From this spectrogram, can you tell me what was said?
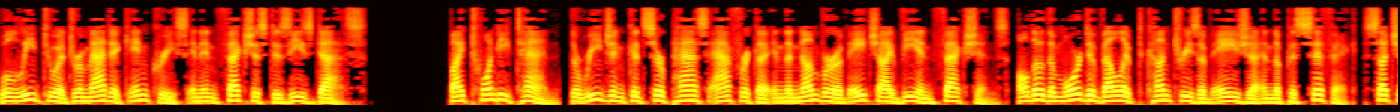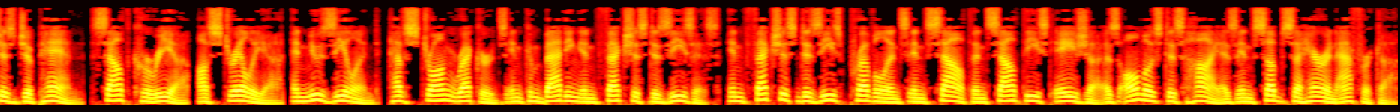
will lead to a dramatic increase in infectious disease deaths. By 2010, the region could surpass Africa in the number of HIV infections, although the more developed countries of Asia and the Pacific, such as Japan, South Korea, Australia, and New Zealand, have strong records in combating infectious diseases. Infectious disease prevalence in South and Southeast Asia is almost as high as in sub Saharan Africa.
